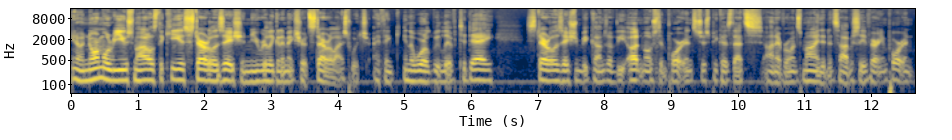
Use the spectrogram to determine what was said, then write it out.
you know, normal reuse models, the key is sterilization. You're really going to make sure it's sterilized, which I think in the world we live today, sterilization becomes of the utmost importance just because that's on everyone's mind and it's obviously very important.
